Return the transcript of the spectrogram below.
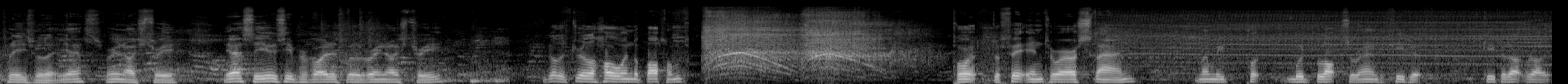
pleased with it, yes. Very nice tree. Yes, they usually provide us with a very nice tree. You've got to drill a hole in the bottom to fit into our stand. And then we put wood blocks around to keep it keep it upright.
